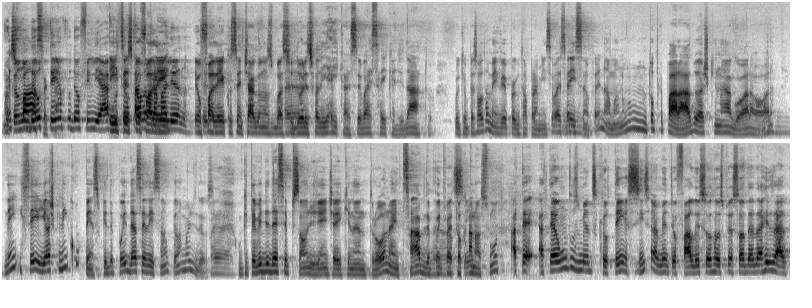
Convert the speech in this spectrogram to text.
Porque eu não deu cara. tempo de eu filiar porque Eita, eu estava trabalhando. Eu entendeu? falei com o Santiago nos bastidores, é. falei, e aí, cara, você vai sair candidato? Porque o pessoal também veio perguntar para mim, você vai sair uhum. Eu falei, não, mano, não, estou preparado, eu acho que não é agora a hora. Uhum. Nem sei, eu acho que nem compensa, porque depois dessa eleição, pelo amor de Deus. É. O que teve de decepção de gente aí que não entrou, né? A gente sabe, depois não, a gente vai sim. tocar no assunto. Até, até um dos medos que eu tenho, sinceramente, eu falo isso, os pessoal devem dar risada.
